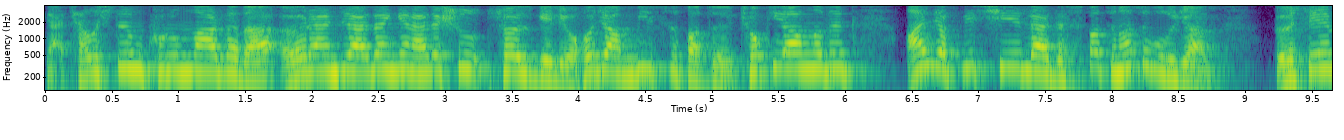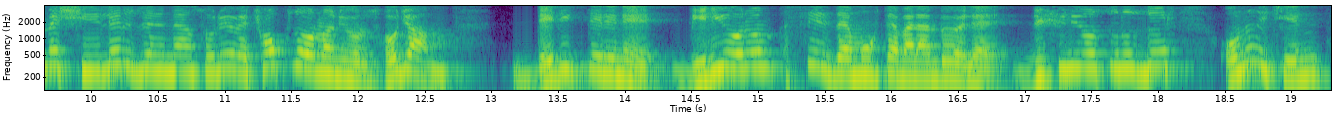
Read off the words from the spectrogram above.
Ya çalıştığım kurumlarda da öğrencilerden genelde şu söz geliyor. Hocam biz sıfatı çok iyi anladık. Ancak biz şiirlerde sıfatı nasıl bulacağız? ÖSYM şiirler üzerinden soruyor ve çok zorlanıyoruz hocam dediklerini biliyorum. Siz de muhtemelen böyle düşünüyorsunuzdur. Onun için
